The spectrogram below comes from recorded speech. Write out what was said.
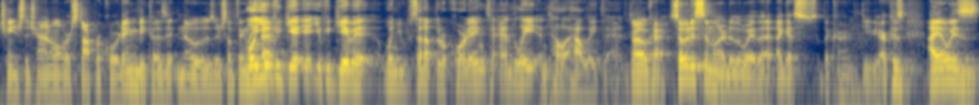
change the channel or stop recording because it knows or something Well, like you could give it. You could give it when you set up the recording to end late and tell it how late to end. Oh, okay. So it is similar to the way that I guess the current DVR. Because I always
